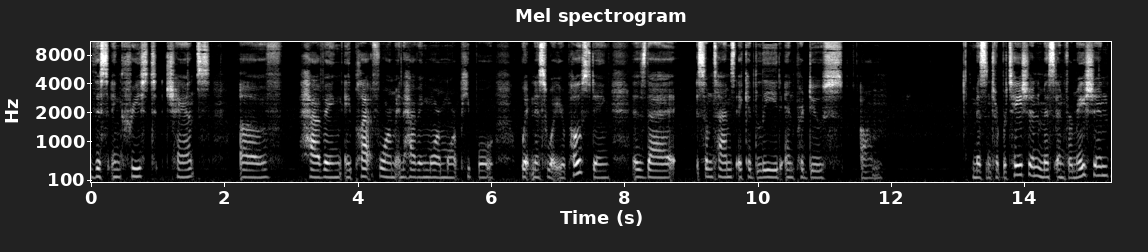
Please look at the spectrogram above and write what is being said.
this increased chance of having a platform and having more and more people witness what you're posting is that sometimes it could lead and produce um, misinterpretation, misinformation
